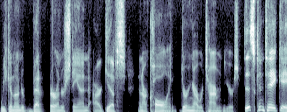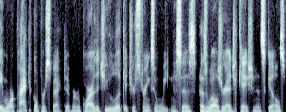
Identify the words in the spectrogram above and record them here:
we can under, better understand our gifts and our calling during our retirement years. This can take a more practical perspective and require that you look at your strengths and weaknesses, as well as your education and skills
